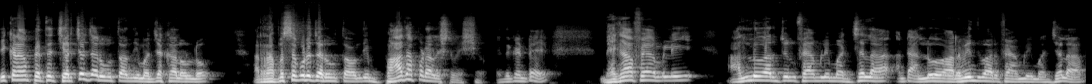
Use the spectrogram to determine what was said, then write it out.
ఇక్కడ పెద్ద చర్చ జరుగుతుంది ఈ మధ్యకాలంలో. రభస కూడా జరుగుతూ ఉంది. బాధపడాల్సిన విషయం. ఎందుకంటే mega family Allu Arjun family మధ్యలో అంటే అల్లు అరవింద్ వారి ఫ్యామిలీ మధ్యలో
